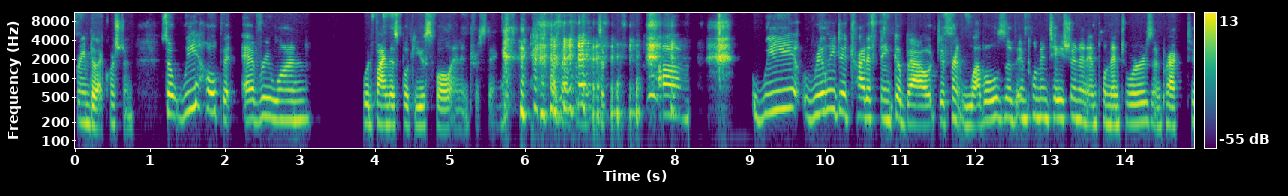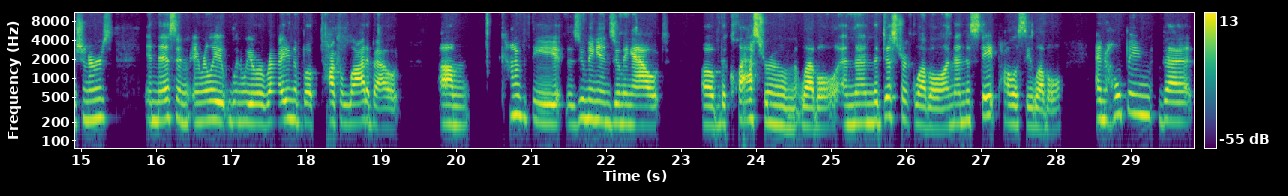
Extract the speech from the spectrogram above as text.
framed to that question. So we hope that everyone would find this book useful and interesting. um, we really did try to think about different levels of implementation and implementors and practitioners in this and, and really when we were writing the book talked a lot about um, kind of the, the zooming in zooming out of the classroom level and then the district level and then the state policy level and hoping that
